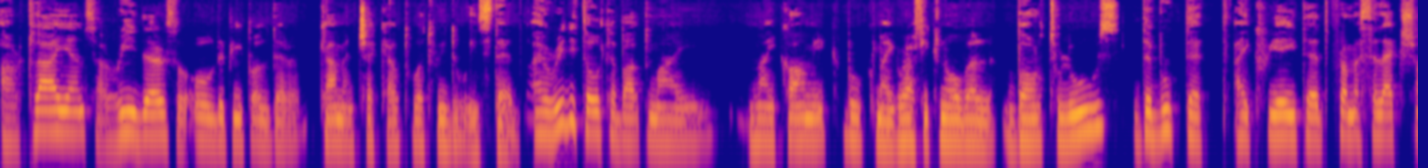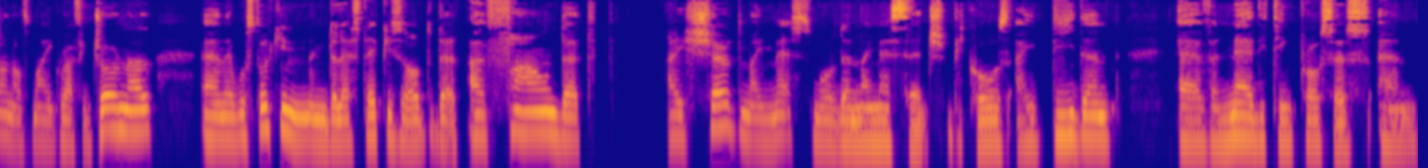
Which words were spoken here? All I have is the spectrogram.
our clients, our readers, or all the people that come and check out what we do instead. I already talked about my my comic book, my graphic novel, Born to Lose, the book that I created from a selection of my graphic journal. And I was talking in the last episode that I found that I shared my mess more than my message because I didn't have an editing process and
